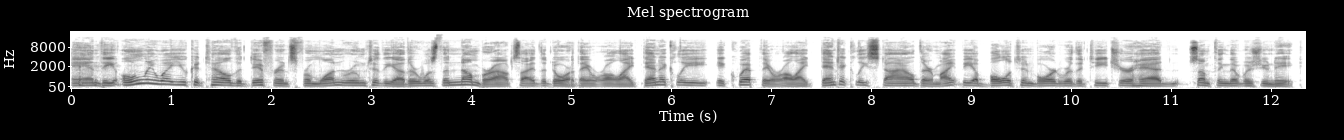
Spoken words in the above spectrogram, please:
and the only way you could tell the difference from one room to the other was the number outside the door. They were all identically equipped. They were all identically styled. There might be a bulletin board where the teacher had something that was unique.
